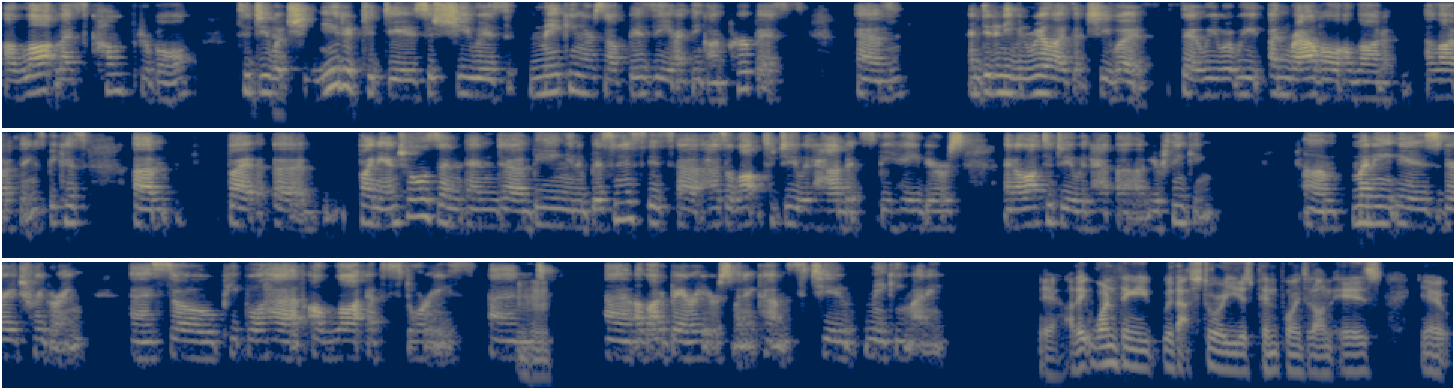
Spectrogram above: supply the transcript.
a lot less comfortable to do what she needed to do. So she was making herself busy, I think, on purpose, um, and didn't even realize that she was. So we were we unravel a lot of a lot of things because um, by, uh, financials and and uh, being in a business is uh, has a lot to do with habits, behaviors, and a lot to do with uh, your thinking. Um, money is very triggering, uh, so people have a lot of stories and. Mm-hmm uh, a lot of barriers when it comes to making money. Yeah, I think one thing with that story you just pinpointed on is, you know,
